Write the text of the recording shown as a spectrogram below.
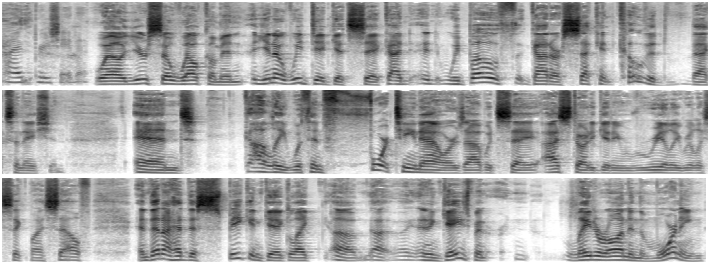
I appreciate it. Well, you're so welcome. And you know, we did get sick. I it, we both got our second COVID vaccination, and golly, within 14 hours, I would say I started getting really, really sick myself. And then I had this speaking gig, like uh, uh, an engagement later on in the morning.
